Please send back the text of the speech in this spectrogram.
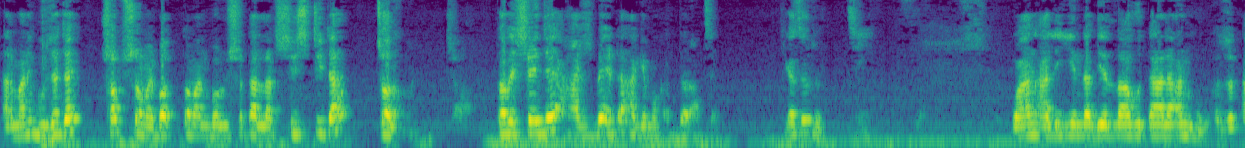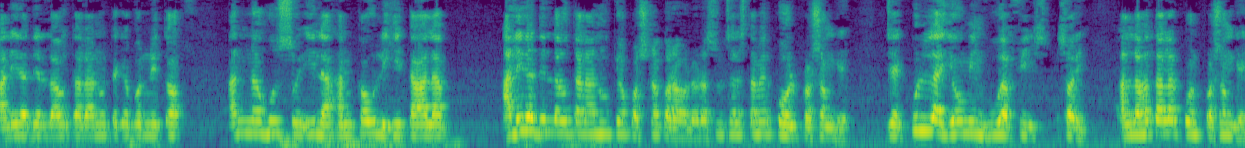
তার মানে বোঝা যায় সব সময় বর্তমান ভবিষ্যৎ আল্লাহর সৃষ্টিটা চলমান। তবে সে যে আসবে এটা আগে মোকাদ্দর আছে। ঠিক আছে? ওয়ান আলী রাদিয়াল্লাহু তাআলা আনহু হযরত আলী রাদিয়াল্লাহু তাআলা আনহু থেকে বর্ণিত আন্নাহু সুইলা আন কাউলিহি তাআলা আলী রাদিয়াল্লাহু তাআলা আনহুকে প্রশ্ন করা হলো রাসূল ওয়াসাল্লামের কোল প্রসঙ্গে যে কুল্লা ইয়াউমিন হুয়া ফি সরি, আল্লাহ তাআলার কোন প্রসঙ্গে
